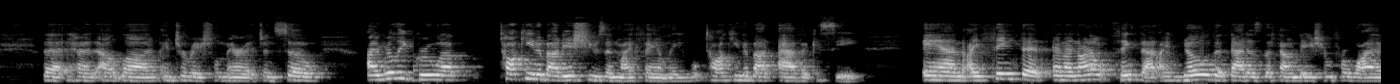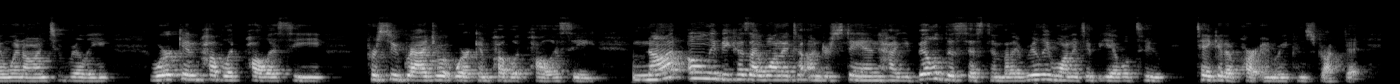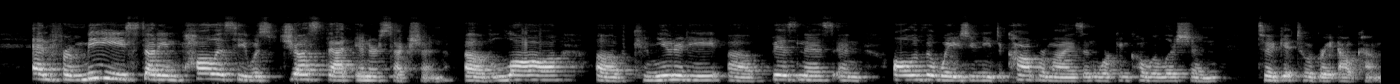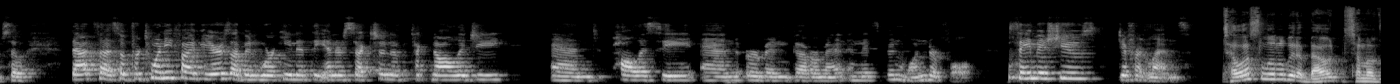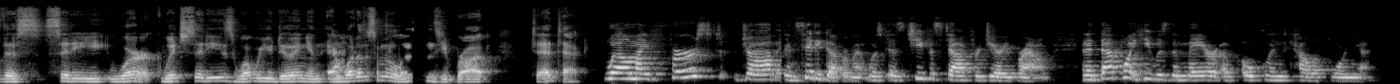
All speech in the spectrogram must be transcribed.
that had outlawed interracial marriage. And so I really grew up talking about issues in my family, talking about advocacy. And I think that, and I don't think that, I know that that is the foundation for why I went on to really work in public policy, pursue graduate work in public policy. Not only because I wanted to understand how you build the system, but I really wanted to be able to take it apart and reconstruct it. And for me, studying policy was just that intersection of law, of community, of business, and all of the ways you need to compromise and work in coalition to get to a great outcome. So that's uh, so for 25 years I've been working at the intersection of technology and policy and urban government and it's been wonderful. Same issues, different lens. Tell us a little bit about some of this city work. Which cities, what were you doing and, and what are some of the lessons you brought to EdTech? Well, my first job in city government was as chief of staff for Jerry Brown. And at that point, he was the mayor of Oakland, California.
